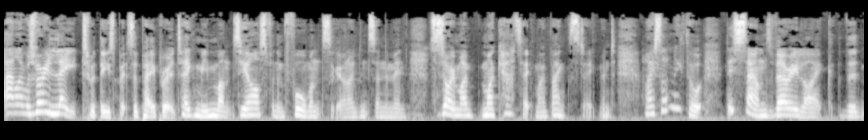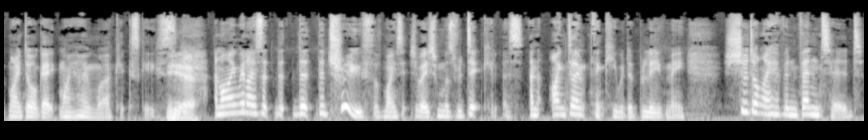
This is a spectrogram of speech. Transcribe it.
And I was very late with these bits of paper. It had taken me months. He asked for them four months ago, and I didn't send them in. So sorry, my, my cat ate my bank statement. And I suddenly thought this sounds very like the my dog ate my homework excuse. Yeah. And I realised that the, the, the truth of my situation was ridiculous, and I don't think he would have believed me. Should I have invented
